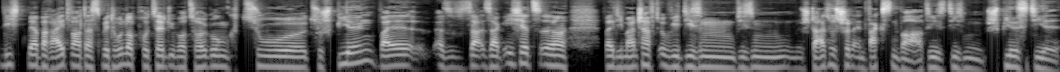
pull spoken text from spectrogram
nicht mehr bereit war, das mit 100% Überzeugung zu, zu spielen, weil, also sa sag ich jetzt, äh, weil die Mannschaft irgendwie diesem, diesem Status schon entwachsen war, dies, diesem Spielstil.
